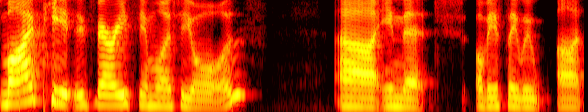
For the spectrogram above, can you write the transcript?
My pit is very similar to yours. Uh, in that obviously we aren't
